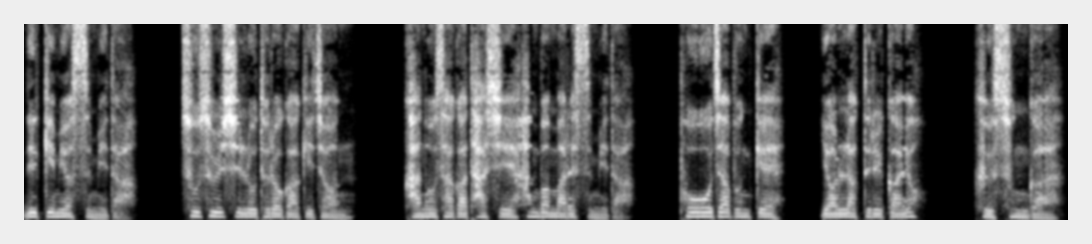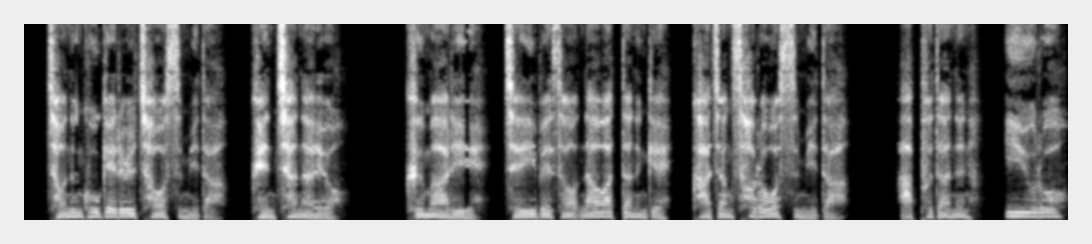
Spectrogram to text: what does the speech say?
느낌이었습니다. 수술실로 들어가기 전 간호사가 다시 한 번 말했습니다. 보호자분께 연락드릴까요? 그 순간 저는 고개를 저었습니다. 괜찮아요. 그 말이 제 입에서 나왔다는 게 가장 서러웠습니다. 아프다는 이유로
